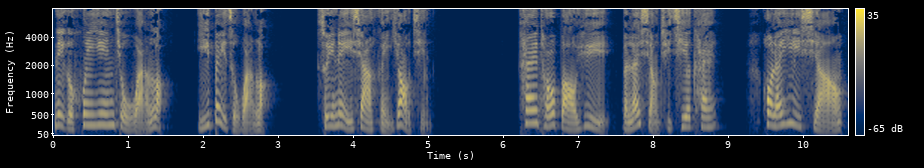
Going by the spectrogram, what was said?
那个婚姻就完了，一辈子完了。所以那一下很要紧。开头宝玉本来想去揭开，后来一想，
